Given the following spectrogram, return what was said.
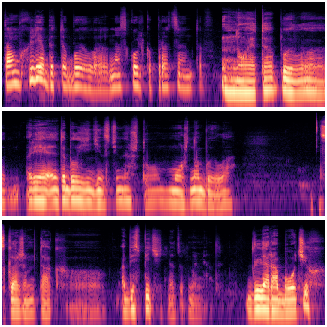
там хлеба-то было на сколько процентов? Но это было, это было единственное, что можно было, скажем так, э, обеспечить на тот момент. Для рабочих,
